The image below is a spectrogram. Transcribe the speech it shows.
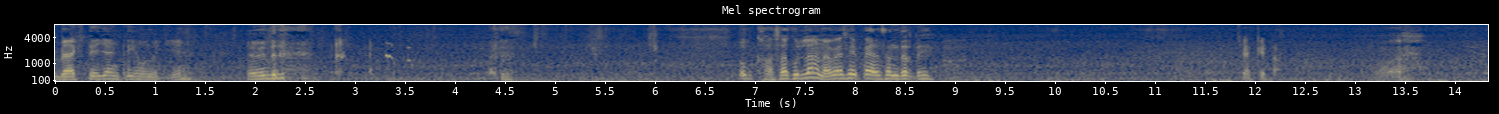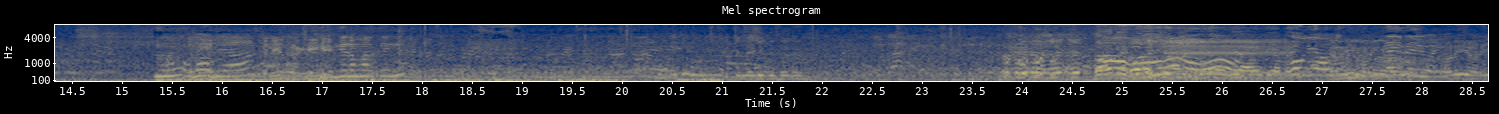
ਬੈਕ ਸਟੇਜ ਐਂਟਰੀ ਹੋਣ ਲੱਗੀ ਹੈ। ਰਵਿੰਦਰ ਉਹ ਖਾਸਾ ਖੁੱਲਾ ਨਾ ਵੈਸੇ ਪੈਲਸ ਅੰਦਰ ਤੇ। ਚੈੱਕ ਇਟ ਨੂੰ ਹੋ ਗਿਆ। ਚਲਿਏ ਆ ਗਈ ਕਿਹੜਾ ਮਾਰ ਕੇ ਗਈ ਕਿੱਲੇ ਲਈ ਕਿਸੇ ਦੇ। ਹੋ ਗਿਆ ਨਹੀਂ ਨਹੀਂ ਹੋਈ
